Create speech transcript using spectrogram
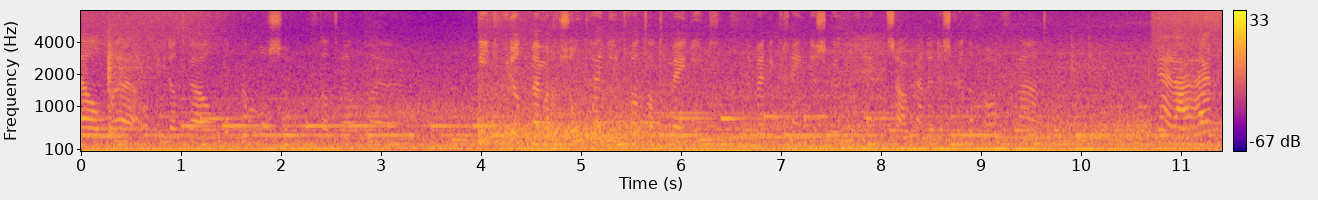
wel, eh, of je dat wel op kan lossen. Of dat wel, eh, niet hoe dat met mijn gezondheid doet, wat dat ermee doet. Daar ben ik geen deskundige in. Dat zou ik aan de deskundige overlaten. Ja, nou, eigenlijk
